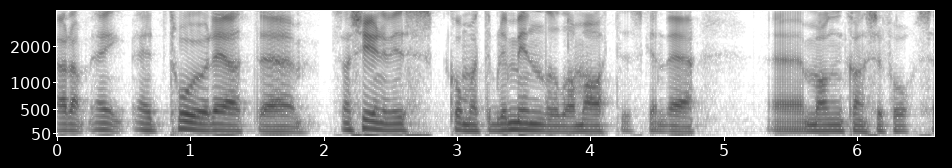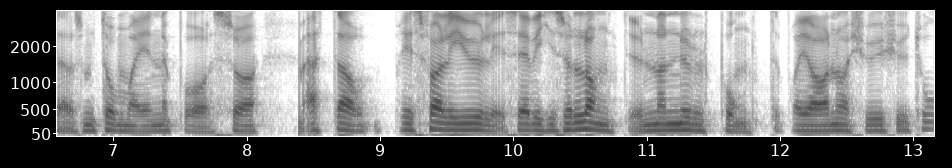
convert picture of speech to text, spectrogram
Ja da, jeg, jeg tror jo det at eh, sannsynligvis kommer til å bli mindre dramatisk enn det eh, mange kan se for seg. Og som Tom var inne på, så etter prisfallet i juli så er vi ikke så langt unna nullpunktet fra januar 2022.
